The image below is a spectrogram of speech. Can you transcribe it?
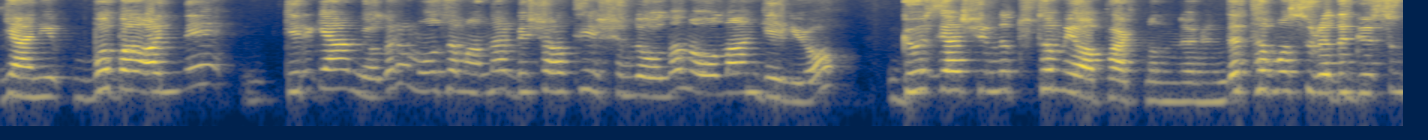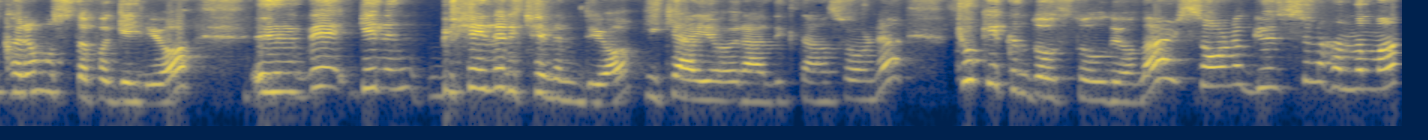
yani baba anne geri gelmiyorlar ama o zamanlar 5-6 yaşında olan oğlan geliyor gözyaşlarını tutamıyor apartmanın önünde. Tam o sırada Gülsün Kara Mustafa geliyor e, ve gelin bir şeyler içelim diyor hikayeyi öğrendikten sonra. Çok yakın dost oluyorlar. Sonra Gülsün Hanım'a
